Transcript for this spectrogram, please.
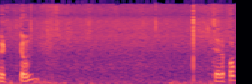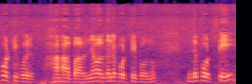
കിട്ടും. ചിലപ്പോൾ പൊട്ടിപ്പോരും. ആ പറഞ്ഞ പോലെ തന്നെ പൊട്ടിപ്പോന്നു. ഇത് പൊട്ടി.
